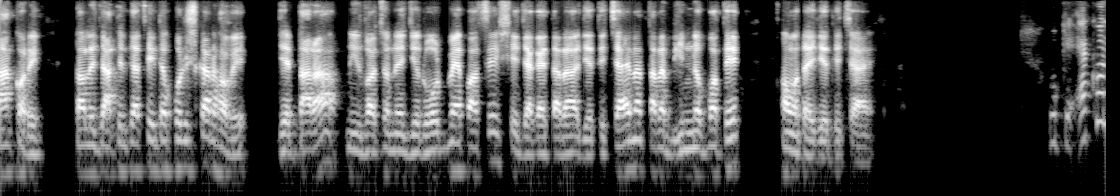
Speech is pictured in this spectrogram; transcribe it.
না করে, তাহলে জাতির কাছে এটা পরিষ্কার হবে যে তারা নির্বাচনে যে রোড ম্যাপ আছে, সে জায়গায় তারা যেতে চায় না। তারা ভিন্ন পথে ক্ষমতায় যেতে চায়। ওকে। এখন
